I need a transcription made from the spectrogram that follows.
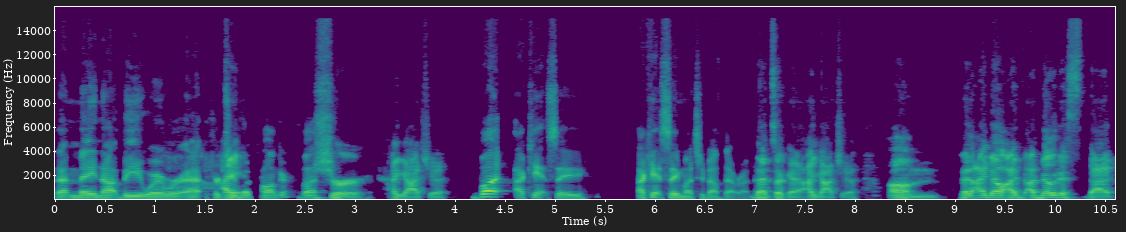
that may not be where we're at for too I, much longer. But sure, I got you. But I can't say I can't say much about that right now. That's okay. I got you. Um, but I know I've, I've noticed that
